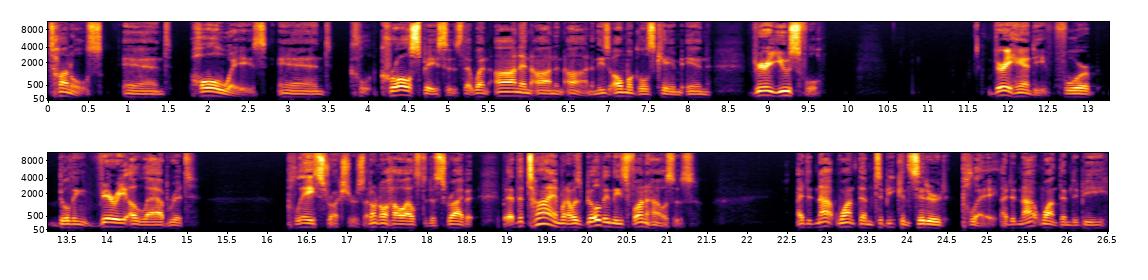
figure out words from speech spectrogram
tunnels and hallways and cl- crawl spaces that went on and on and on. And these omegles came in very useful, very handy for building very elaborate play structures. I don't know how else to describe it. But at the time when I was building these fun houses, I did not want them to be considered play. I did not want them to be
